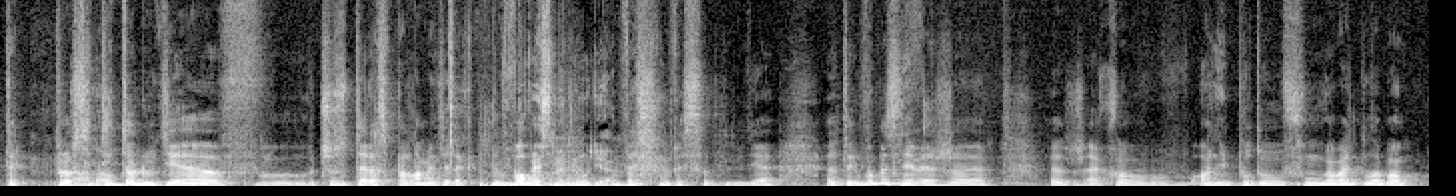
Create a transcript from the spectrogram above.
Tak proste ano. títo ľudia, čo sú teraz v parlamente, tak vôbec... Vesmírni ľudia. Veselí ľudia. Tak vôbec nevie, že, že ako oni budú fungovať, lebo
